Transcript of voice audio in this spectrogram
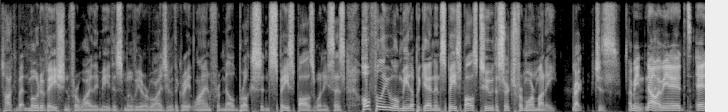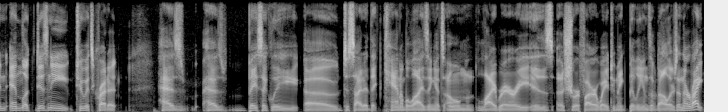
talking about motivation for why they made this movie. It reminds me of the great line from Mel Brooks in Spaceballs when he says, "Hopefully, we'll meet up again in Spaceballs 2: The Search for More Money." Right. Which is I mean no I mean it's and and look Disney to its credit has has basically uh, decided that cannibalizing its own library is a surefire way to make billions of dollars, and they're right.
